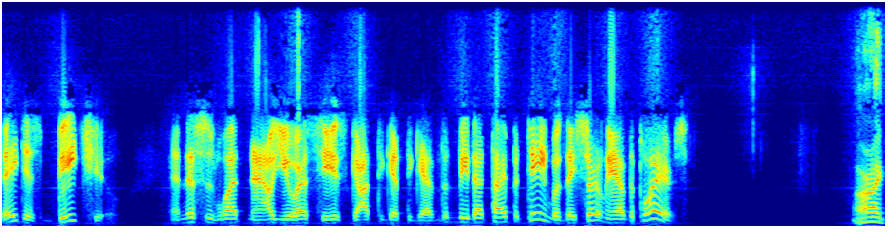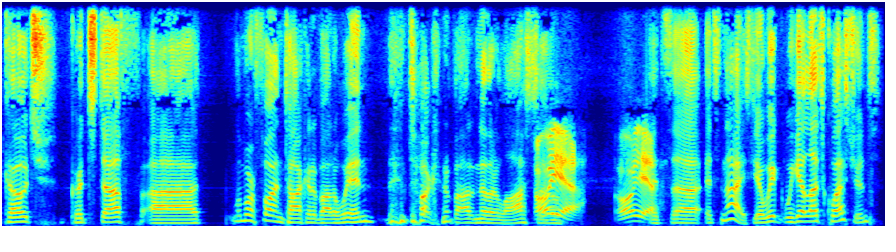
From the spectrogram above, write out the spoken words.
They just beat you. And this is what now USC has got to get together to be that type of team, but they certainly have the players. All right, coach. Good stuff. Uh, a little more fun talking about a win than talking about another loss. So oh yeah. Oh yeah. It's uh, it's nice. You know, we we get less questions,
